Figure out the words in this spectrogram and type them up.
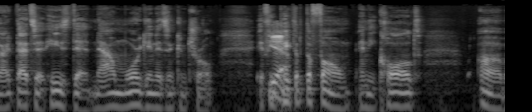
all right, that's it. He's dead. Now Morgan is in control. If he Yeah. picked up the phone and he called uh,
